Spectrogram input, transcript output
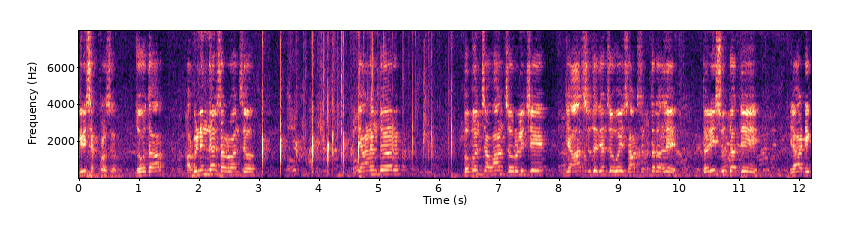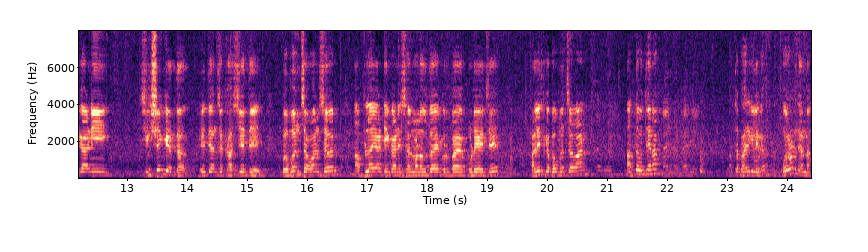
गिरीश सकपाळ सर. जोरदार अभिनंदन सर्वांचं. त्यानंतर बबन चव्हाण चरोलीचे जे आज सुद्धा त्यांचं वय साठ सत्तर आले तरी सुद्धा ते या ठिकाणी शिक्षण घेतात. हे त्यांचं खासियत आहे. बबन चव्हाण सर आपला या ठिकाणी सन्मान होत आहे. कृपया पुढे यायचे. आलेत का बबन चव्हाण? आता होते ना? आता बाहेर गेले का? बोलव ना त्यांना.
